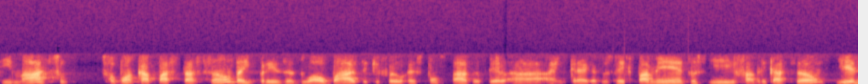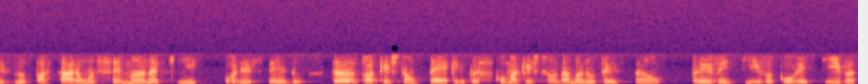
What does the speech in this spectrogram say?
de março sob uma capacitação da empresa Dual Base, que foi o responsável pela a entrega dos equipamentos e fabricação, e eles nos passaram uma semana aqui fornecendo tanto a questão técnica como a questão da manutenção preventiva, corretiva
